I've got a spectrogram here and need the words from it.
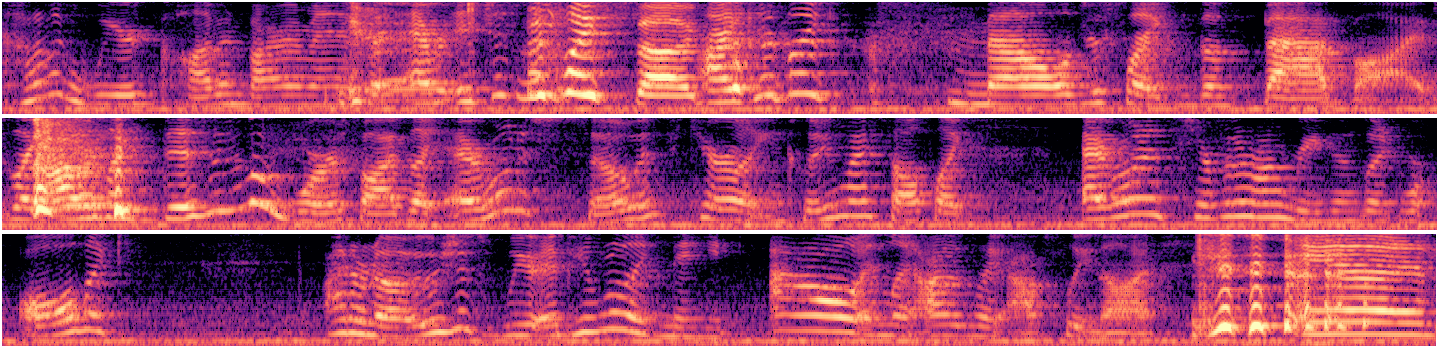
kind of like a weird club environment, but every, it just This like, place sucks. I could like smell just like the bad vibes. Like I was like, this is the worst vibes. Like everyone is so insecure, like including myself. Like everyone is here for the wrong reasons. Like we're all like, I don't know. It was just weird, and people were like making out, and like I was like, absolutely not. And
